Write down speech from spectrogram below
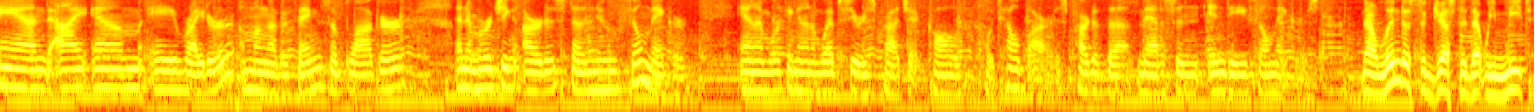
and I am a writer, among other things, a blogger, an emerging artist, a new filmmaker. And I'm working on a web series project called Hotel Bar as part of the Madison Indie Filmmakers. Now, Linda suggested that we meet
